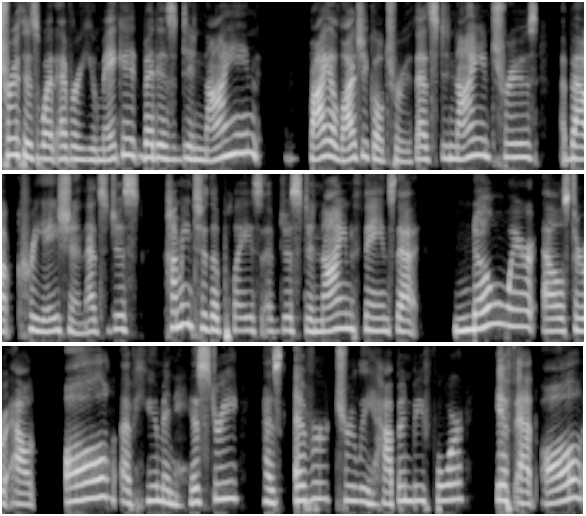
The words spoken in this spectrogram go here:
truth is whatever you make it, but is denying biological truth. That's denying truths about creation. That's just coming to the place of just denying things that nowhere else throughout all of human history has ever truly happened before, if at all,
